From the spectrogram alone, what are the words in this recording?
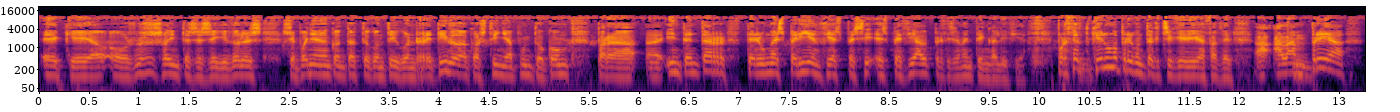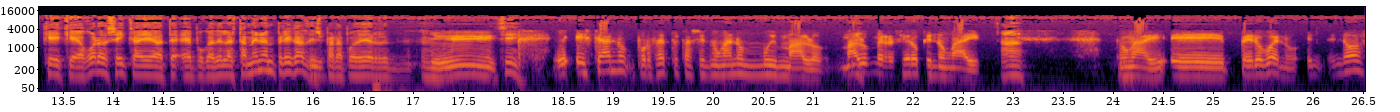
e que os nosos ointes e seguidores se poñan en contacto contigo en retirodacostiña.com para eh, intentar ter unha experiencia espe especial precisamente en Galicia. Por certo, que era unha pregunta que che quería facer. A, a lamprea que, que agora sei que é a época delas tamén empregades sí. para poder... Eh, sí. sí. Este ano, por certo, está sendo un ano moi malo. Malo sí. me refiero que non hai. Ah. Non hai. Eh, pero bueno, nos,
